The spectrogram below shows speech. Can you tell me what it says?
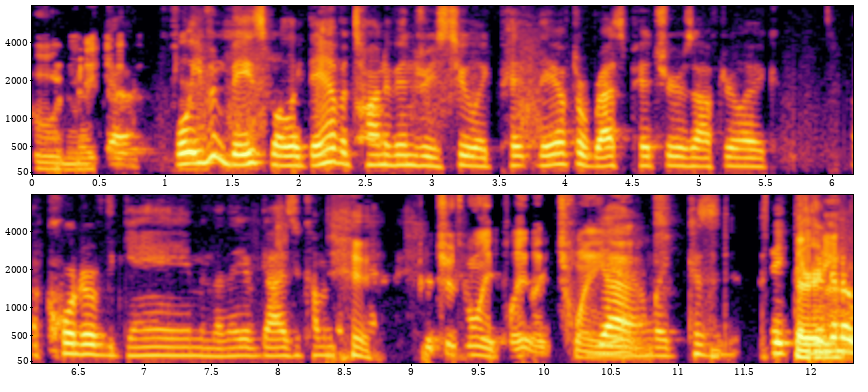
who would make Yeah. it? Well, even baseball, like they have a ton of injuries too. Like pit, they have to rest pitchers after like a quarter of the game, and then they have guys who come. in Pitchers only play like twenty Yeah, games. like because they, they're gonna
